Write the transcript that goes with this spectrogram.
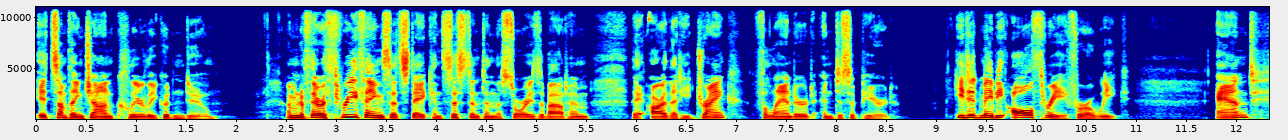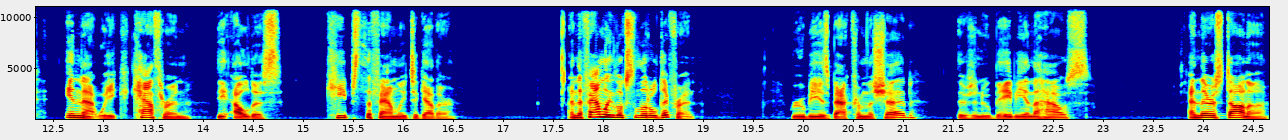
It's something John clearly couldn't do. I mean, if there are three things that stay consistent in the stories about him, they are that he drank, philandered, and disappeared. He did maybe all three for a week. And in that week, Catherine, the eldest, keeps the family together. And the family looks a little different. Ruby is back from the shed. There's a new baby in the house. And there's Donna,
